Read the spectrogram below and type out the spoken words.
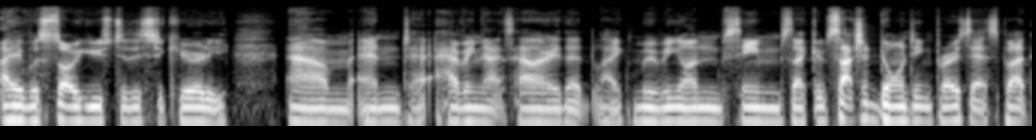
I was so used to this security um, and having that salary that like moving on seems like such a daunting process. But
